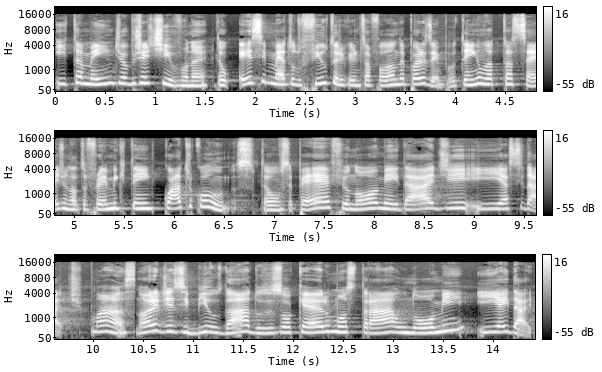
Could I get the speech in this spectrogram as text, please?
E também de objetivo, né? Então, esse método filter que a gente tá falando é, por exemplo, eu tenho um dataset, um data frame que tem quatro colunas. Então, o CPF, o nome, a idade e a cidade. Mas, na hora de exibir os dados, eu só quero mostrar o nome e a idade.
